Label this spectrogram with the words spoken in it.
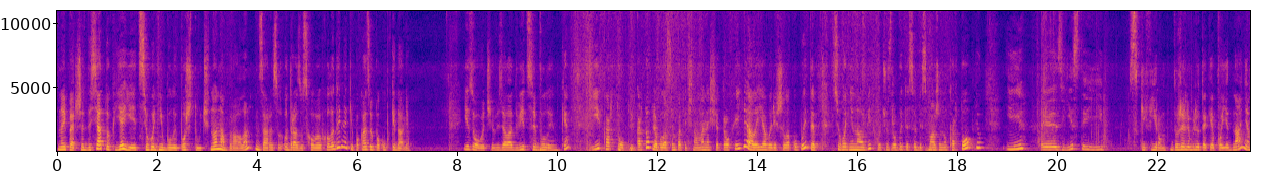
Найперше, десяток яєць сьогодні були поштучно, набрала. Зараз одразу сховаю в холодильник і показую покупки далі. Із овочів взяла дві цибулинки і картоплі. Картопля була симпатична, у мене ще трохи є, але я вирішила купити. Сьогодні на обід хочу зробити собі смажену картоплю і е, з'їсти її з кефіром. Дуже люблю таке поєднання.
